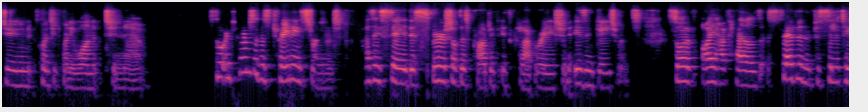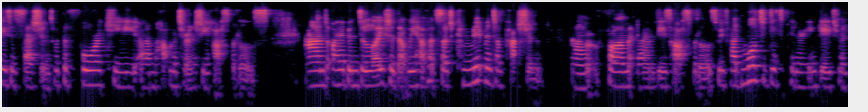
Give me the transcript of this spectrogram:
June 2021 to now. So in terms of this training strand, as I say, the spirit of this project is collaboration, is engagement. So I've, I have held seven facilitated sessions with the four key um, maternity hospitals. And I have been delighted that we have had such commitment and passion um, from um, these hospitals. We've had multidisciplinary engagement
